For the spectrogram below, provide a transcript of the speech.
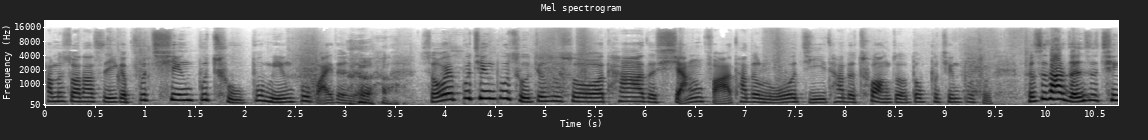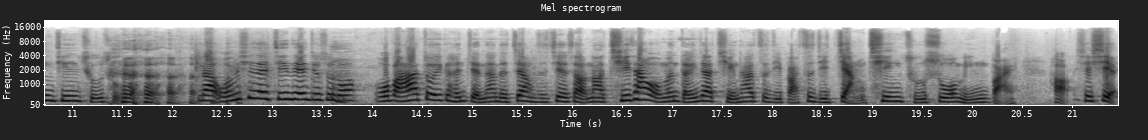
他们说他是一个不清不楚、不明不白的人。所谓不清不楚，就是说他的想法、他的逻辑、他的创作都不清不楚。可是他人是清清楚楚。那我们现在今天就是说，我把他做一个很简单的这样子介绍。那其他我们等一下请他自己把自己讲清楚、说明白。好，谢谢。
